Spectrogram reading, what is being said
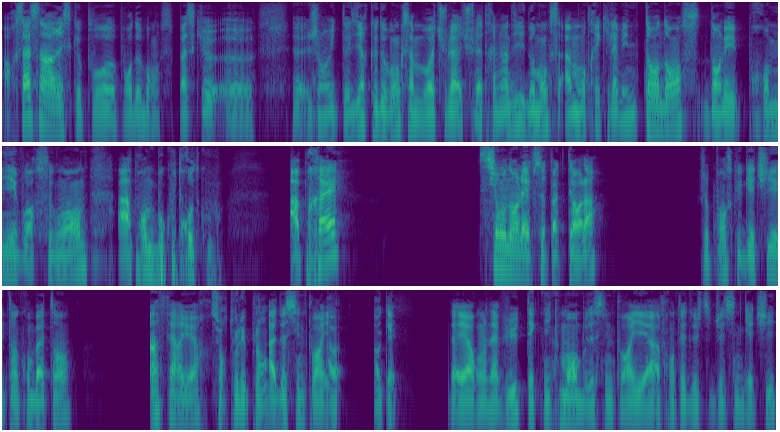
Alors ça, c'est un risque pour, euh, pour De Banks, parce que euh, euh, j'ai envie de te dire que De Banks, tu l'as tu l'as très bien dit, De Banks a montré qu'il avait une tendance dans les premiers, voire second rounds, à prendre beaucoup trop de coups. Après, si on enlève ce facteur-là, je pense que Gaethje est un combattant inférieur sur tous les plans. à Dustin Poirier. Ah. Ok. D'ailleurs, on a vu, techniquement, Dustin Poirier a affronté Justin Gaethje.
